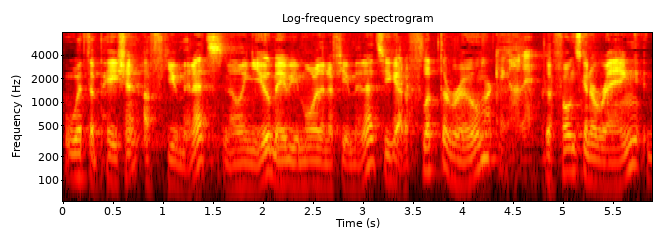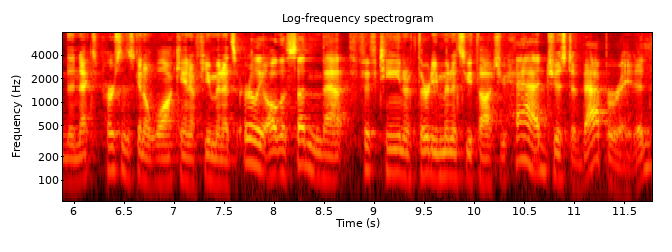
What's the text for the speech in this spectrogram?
with the patient a few minutes, knowing you, maybe more than a few minutes. You got to flip the room. Working on it. The phone's going to ring. The next person's going to walk in a few minutes early. All of a sudden, that 15 or 30 minutes you thought you had just evaporated.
